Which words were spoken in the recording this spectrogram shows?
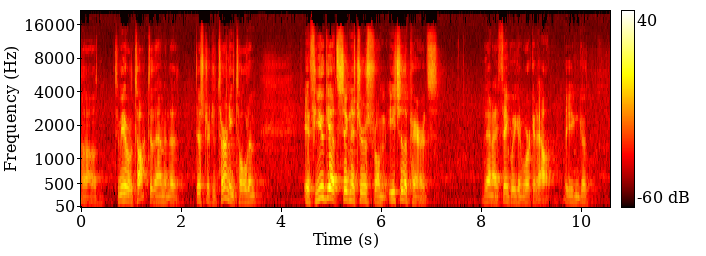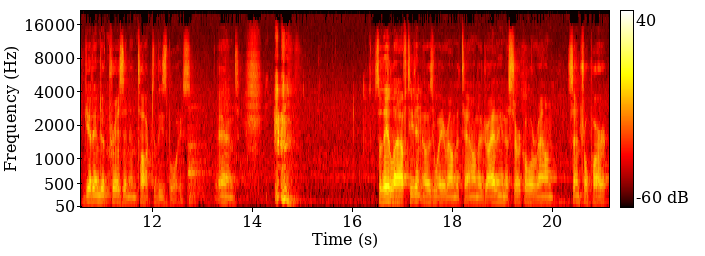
uh, to be able to talk to them, and the district attorney told him, if you get signatures from each of the parents, then I think we can work it out. You can go get into prison and talk to these boys. And so they left. He didn't know his way around the town. They're driving in a circle around Central Park.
